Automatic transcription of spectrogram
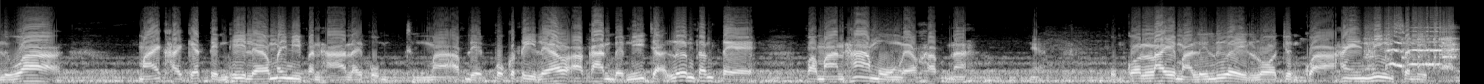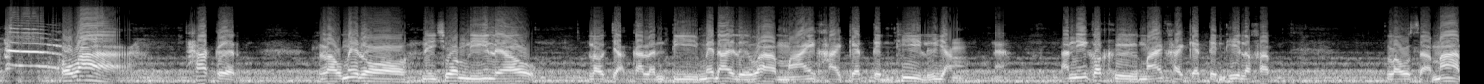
หรือว่า ไม้ขายแก๊สเต็มที่แล้วไม่มีปัญหาอะไรผมถึงมาอัปเดต ปกติแล้วอาการแบบนี้จะเริ่มตั้งแต่ประมาณห้าโมงแล้วครับนะ เนี่ยผมก็ไล่มาเรื่อยๆ รอจนกว่าให้นิ่งสนิท เพราะว่าถ้าเกิดเราไม่รอในช่วงนี้แล้ว เราจะการันตีไม่ได้เลยว่าไม้ขายแก๊สเต็มที่หรือยังนะ อันนี้ก็คือไม้ขายแก๊สเต็มที่แล้วครับ เราสามารถ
